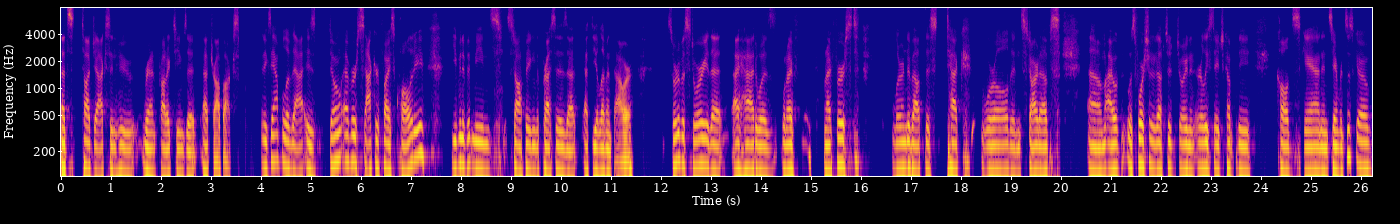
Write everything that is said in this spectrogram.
That's Todd Jackson, who ran product teams at, at Dropbox. An example of that is don't ever sacrifice quality, even if it means stopping the presses at, at the 11th hour. sort of a story that I had was when I when I first learned about this tech world and startups. Um, I w- was fortunate enough to join an early stage company called Scan in San Francisco,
